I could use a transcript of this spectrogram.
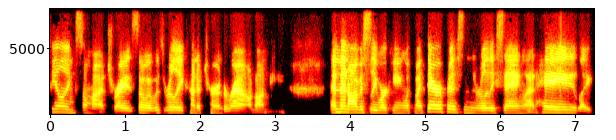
feelings so much right? So it was really kind of turned around on me. And then obviously working with my therapist and really saying that hey like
